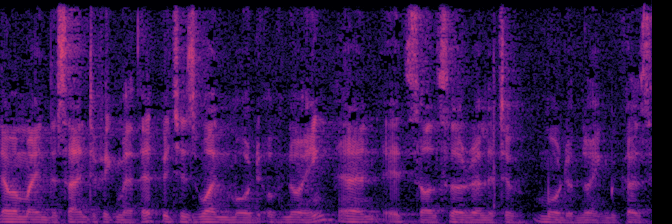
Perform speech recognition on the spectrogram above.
Never mind the scientific method, which is one mode of knowing, and it's also a relative mode of knowing because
